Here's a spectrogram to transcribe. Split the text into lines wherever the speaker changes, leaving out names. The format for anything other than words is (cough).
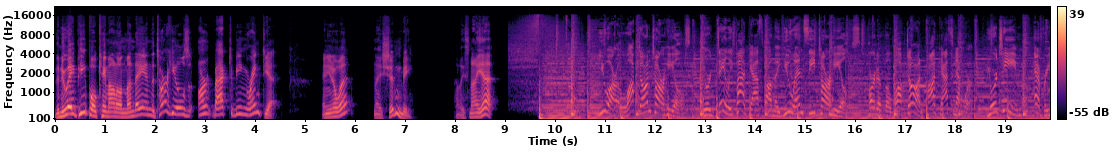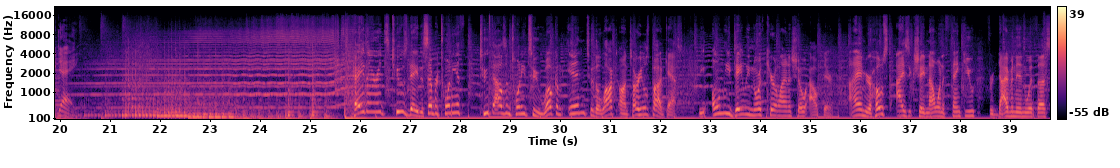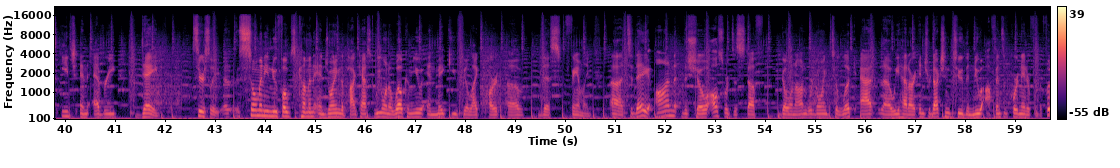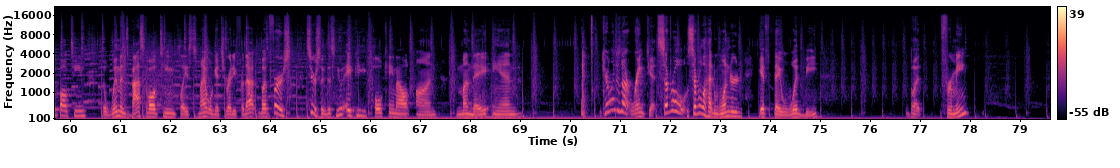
The new AP poll came out on Monday, and the Tar Heels aren't back to being ranked yet. And you know what? They shouldn't be. At least not yet.
You are Locked On Tar Heels, your daily podcast on the UNC Tar Heels, part of the Locked On Podcast Network. Your team every day.
Hey there, it's Tuesday, December 20th, 2022. Welcome in to the Locked on Tar Heels podcast, the only daily North Carolina show out there. I am your host, Isaac Schade, and I want to thank you for diving in with us each and every day. Seriously, uh, so many new folks coming and joining the podcast. We want to welcome you and make you feel like part of this family. Uh, today on the show, all sorts of stuff going on. We're going to look at, uh, we had our introduction to the new offensive coordinator for the football team. The women's basketball team plays tonight. We'll get you ready for that. But first, seriously, this new AP poll came out on Monday and Carolina's not ranked yet. Several several had wondered if they would be. But for me,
